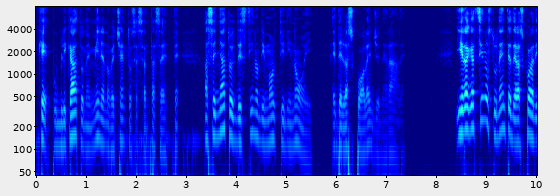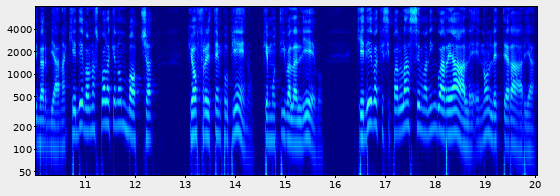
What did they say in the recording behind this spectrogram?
che, pubblicato nel 1967, ha segnato il destino di molti di noi e della scuola in generale. Il ragazzino studente della scuola di Barbiana chiedeva una scuola che non boccia, che offre il tempo pieno, che motiva l'allievo. Chiedeva che si parlasse una lingua reale e non letteraria,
